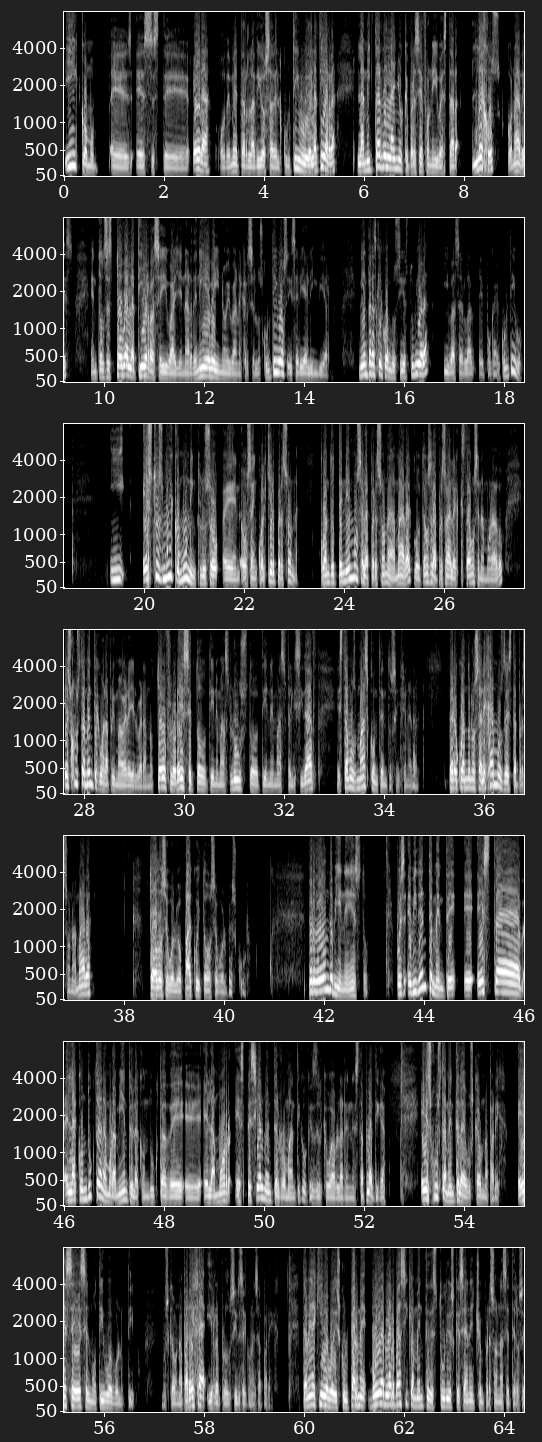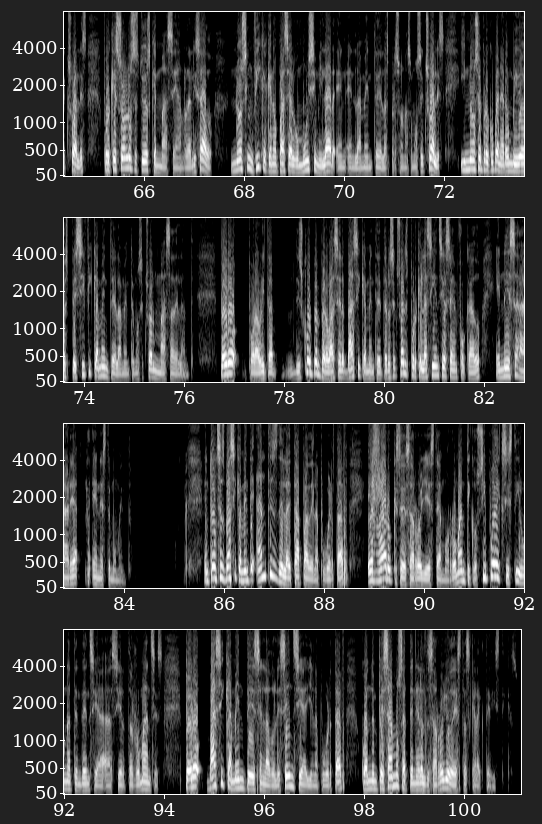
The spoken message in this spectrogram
Y como es, es, este Hera o Demeter, la diosa del cultivo y de la tierra, la mitad del año que Perséfone iba a estar lejos con Hades, entonces toda la tierra se iba a llenar de nieve y no iban a crecer los cultivos y sería el invierno. Mientras que cuando sí estuviera, iba a ser la época de cultivo. Y esto es muy común incluso, en, o sea, en cualquier persona. Cuando tenemos a la persona amada, cuando tenemos a la persona de la que estamos enamorados, es justamente como la primavera y el verano. Todo florece, todo tiene más luz, todo tiene más felicidad, estamos más contentos en general. Pero cuando nos alejamos de esta persona amada, todo se vuelve opaco y todo se vuelve oscuro. Pero ¿de dónde viene esto? Pues evidentemente eh, esta, la conducta de enamoramiento y la conducta de eh, el amor, especialmente el romántico, que es del que voy a hablar en esta plática, es justamente la de buscar una pareja. Ese es el motivo evolutivo buscar una pareja y reproducirse con esa pareja. También aquí debo disculparme, voy a hablar básicamente de estudios que se han hecho en personas heterosexuales, porque son los estudios que más se han realizado. No significa que no pase algo muy similar en, en la mente de las personas homosexuales, y no se preocupen, haré un video específicamente de la mente homosexual más adelante. Pero por ahorita, disculpen, pero va a ser básicamente heterosexuales porque la ciencia se ha enfocado en esa área en este momento. Entonces, básicamente, antes de la etapa de la pubertad, es raro que se desarrolle este amor romántico. Sí puede existir una tendencia a ciertos romances, pero básicamente es en la adolescencia y en la pubertad cuando empezamos a tener el desarrollo de estas características.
